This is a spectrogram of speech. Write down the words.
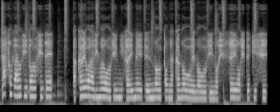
た蘇我氏同士で。赤江は有馬王子に西明天皇と中野上の王子の失勢を指摘し、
